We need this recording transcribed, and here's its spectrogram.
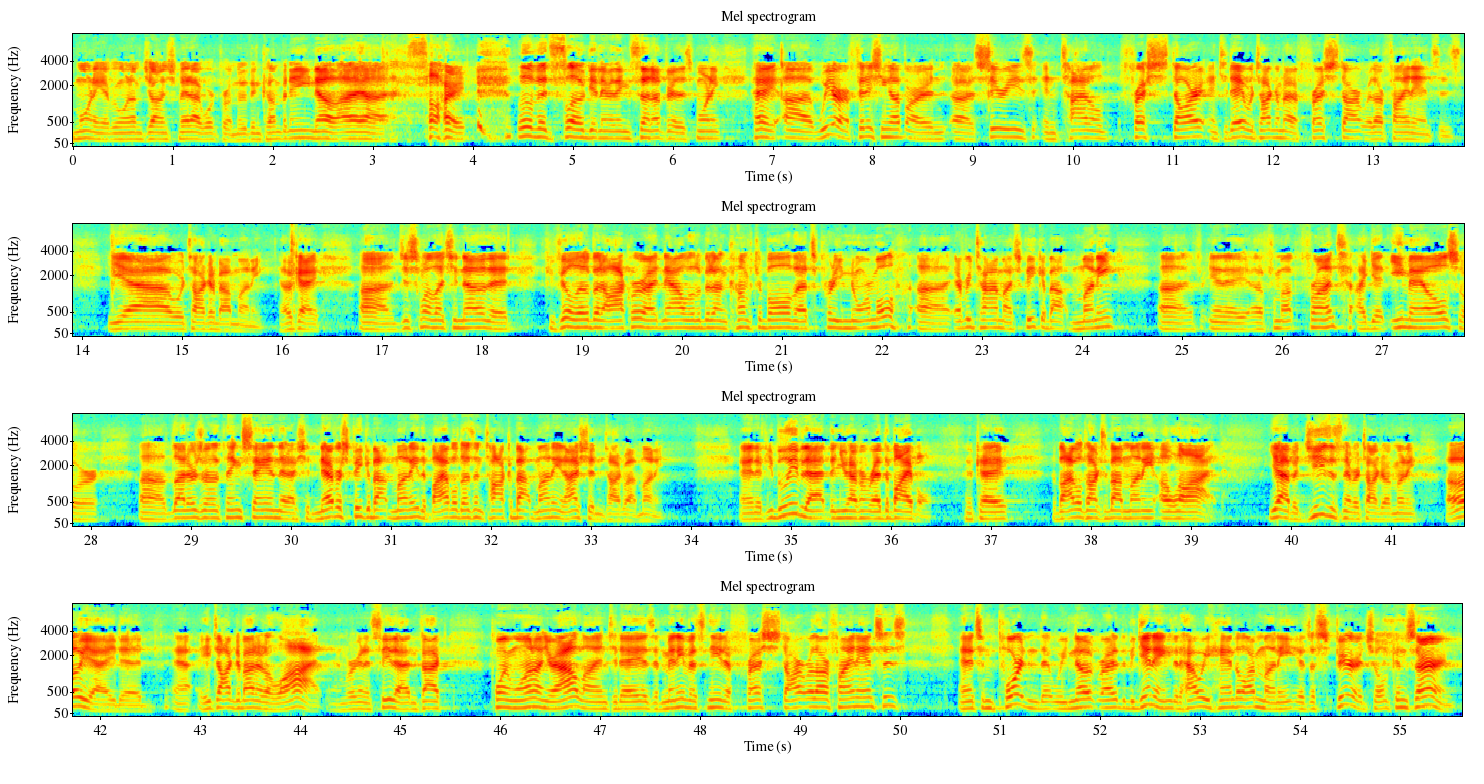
Good morning, everyone. I'm John Schmidt. I work for a moving company. No, I, uh, sorry, a little bit slow getting everything set up here this morning. Hey, uh, we are finishing up our uh, series entitled Fresh Start, and today we're talking about a fresh start with our finances. Yeah, we're talking about money. Okay. Uh, just want to let you know that if you feel a little bit awkward right now, a little bit uncomfortable, that's pretty normal. Uh, every time I speak about money uh, in a, from up front, I get emails or uh, letters or other things saying that I should never speak about money. The Bible doesn't talk about money, and I shouldn't talk about money. And if you believe that, then you haven't read the Bible. Okay? The Bible talks about money a lot. Yeah, but Jesus never talked about money. Oh, yeah, he did. Uh, he talked about it a lot, and we're going to see that. In fact, point one on your outline today is that many of us need a fresh start with our finances. And it's important that we note right at the beginning that how we handle our money is a spiritual concern.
